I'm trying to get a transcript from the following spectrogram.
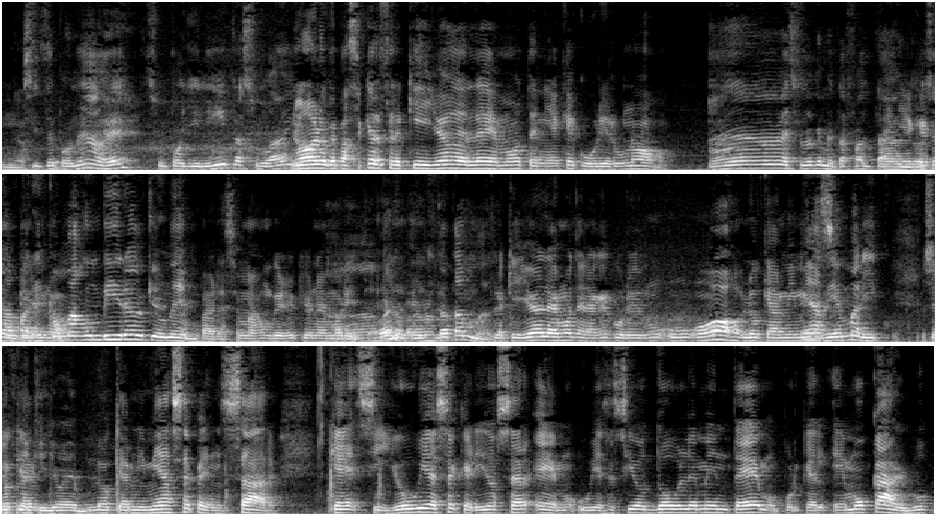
No. Si te pones a ver, su pollinita, su vaina. No, lo que pasa es que el flequillo del emo tenía que cubrir un ojo. Ah, eso es lo que me está faltando. O sea, parezco más un Beatle que un emo. Parece más un virus que un emo Ah, ahorita. bueno, El- pero no está tan mal. flequillo del emo tenía que cubrir un, un ojo, lo que a mí me Era hace... bien marico. Lo que, emo. lo que a mí me hace pensar que si yo hubiese querido ser emo, hubiese sido doblemente emo, porque el emo calvo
